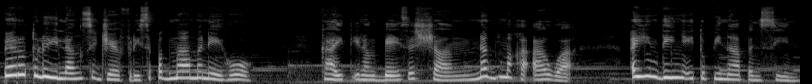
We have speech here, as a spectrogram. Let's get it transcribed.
Pero tuloy lang si Jeffrey sa pagmamaneho. Kahit ilang beses siyang nagmakaawa, ay hindi niya ito pinapansin.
